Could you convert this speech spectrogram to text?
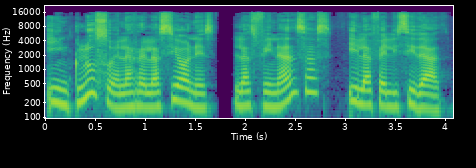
incluso en las relaciones, las finanzas y la felicidad.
